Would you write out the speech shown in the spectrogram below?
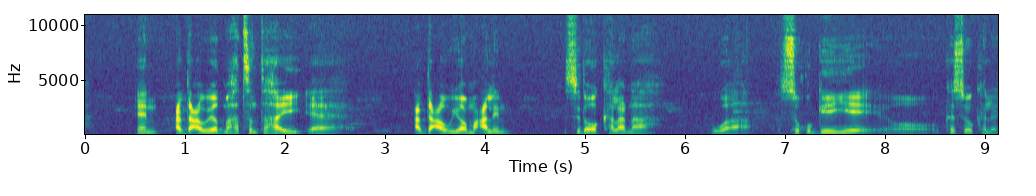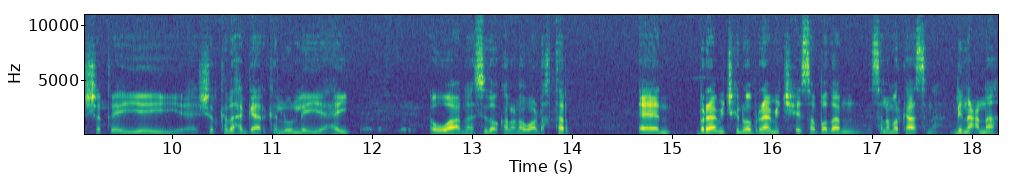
ah. Cabdi mahadsan tahay eh, cabdi macalin sidoo kalena waa suuqgeeye oo ka soo kala shaqeeyey eh, shirkadaha gaarka loo leeyahay waana sidoo kalena waa dhakhtar. Barnaamijkan waa barnaamij xiiso badan isla markaasna dhinacna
